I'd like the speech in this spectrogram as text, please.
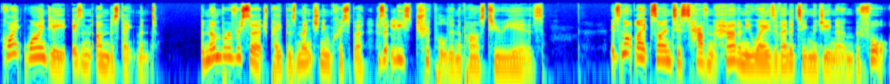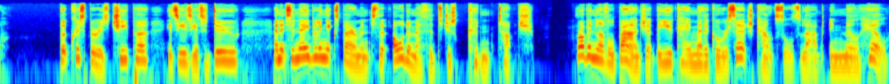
Quite widely is an understatement. The number of research papers mentioning CRISPR has at least tripled in the past two years. It's not like scientists haven't had any ways of editing the genome before. But CRISPR is cheaper, it's easier to do, and it's enabling experiments that older methods just couldn't touch. Robin Lovell Badge at the UK Medical Research Council's lab in Mill Hill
